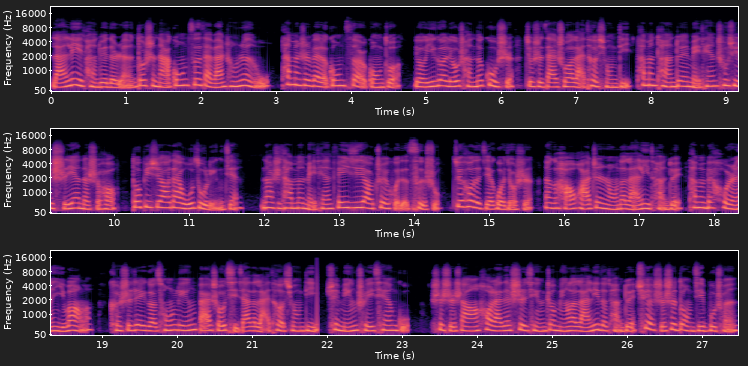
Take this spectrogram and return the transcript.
兰利团队的人都是拿工资在完成任务，他们是为了工资而工作。有一个流传的故事，就是在说莱特兄弟，他们团队每天出去实验的时候，都必须要带五组零件，那是他们每天飞机要坠毁的次数。最后的结果就是，那个豪华阵容的兰利团队，他们被后人遗忘了。可是，这个从零白手起家的莱特兄弟却名垂千古。事实上，后来的事情证明了兰利的团队确实是动机不纯，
